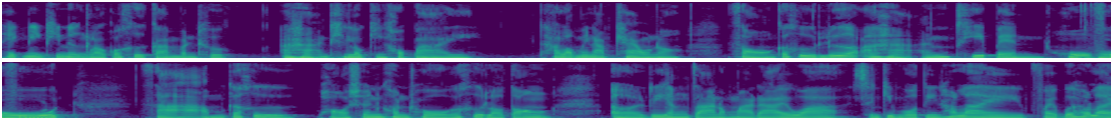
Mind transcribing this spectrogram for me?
เทคนิคที่หนึ่งเราก็คือการบันทึกอาหารที่เรากินเข้าไป ถ้าเราไม่นับแคลเนาะ สองก็คือเลือกอาหารที่เป็น whole Whole food food สามก็คือ portion control ก็คือเราต้องเอ่อเรียงจานออกมาได้ว่า ฉันกินโปรตีนเท่าไหร่ไฟเบอร์เท่าไหร่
